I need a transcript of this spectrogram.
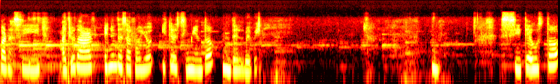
para así ayudar en el desarrollo y crecimiento del bebé. Mm. Si te gustó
